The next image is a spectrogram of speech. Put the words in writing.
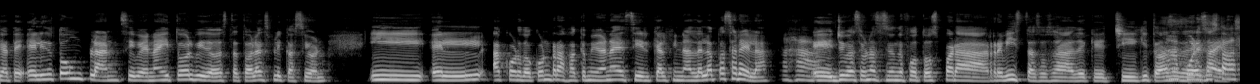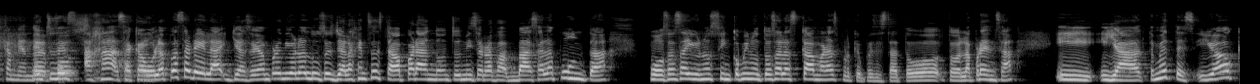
fíjate, él hizo todo un plan. Si ven ahí todo el video, está toda la explicación. Y él acordó con Rafa que me iban a decir que al final de la pasarela eh, yo iba a hacer una sesión de fotos para revistas, o sea, de que chiqui y todas ah, por eso estabas cambiando Entonces, ajá, se acabó la pasarela, ya se habían prendido las luces, ya la gente se estaba parando. Entonces me dice Rafa, vas a la punta, posas ahí unos cinco minutos a las cámaras porque pues está todo, toda la prensa y, y, ya te metes. Y yo, ah, ok,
